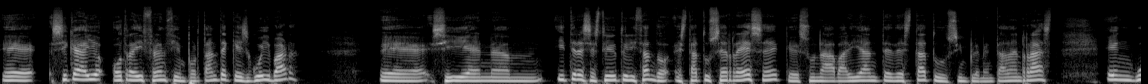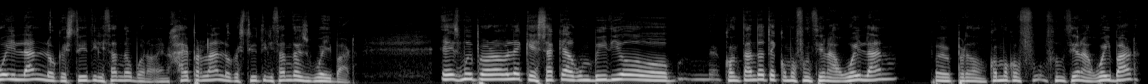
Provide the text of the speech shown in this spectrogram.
eh, sí que hay otra diferencia importante que es Waybar. Eh, si en um, i3 estoy utilizando Status RS, que es una variante de status implementada en Rust, en Wayland lo que estoy utilizando, bueno, en Hyperland lo que estoy utilizando es Waybar es muy probable que saque algún vídeo contándote cómo funciona Wayland, perdón, cómo funciona Waybar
